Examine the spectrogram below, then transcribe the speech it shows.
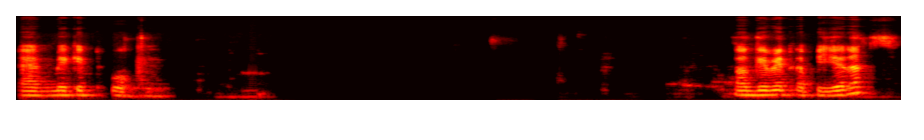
and make it okay Now give it appearance.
